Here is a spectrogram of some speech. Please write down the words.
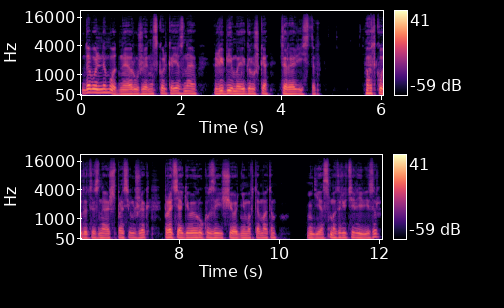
Довольно модное оружие, насколько я знаю. Любимая игрушка террористов». «Откуда ты знаешь?» — спросил Джек, протягивая руку за еще одним автоматом. «Я смотрю телевизор.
